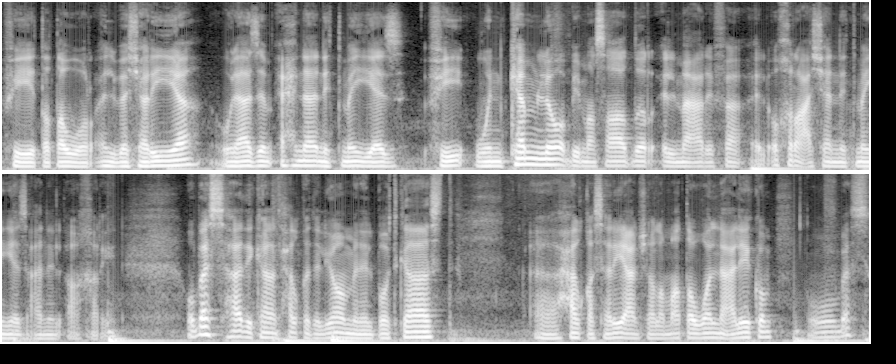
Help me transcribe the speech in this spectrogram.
في تطور البشرية ولازم إحنا نتميز فيه ونكمله بمصادر المعرفة الأخرى عشان نتميز عن الآخرين. وبس هذه كانت حلقة اليوم من البودكاست. آه، حلقة سريعة إن شاء الله ما طولنا عليكم. وبس.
